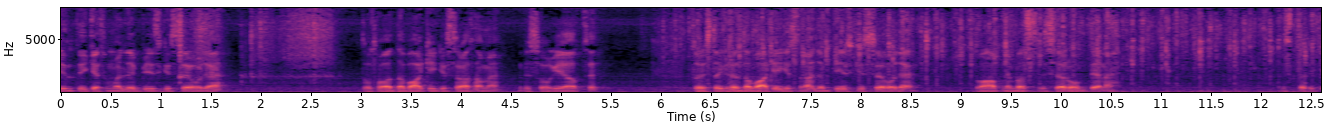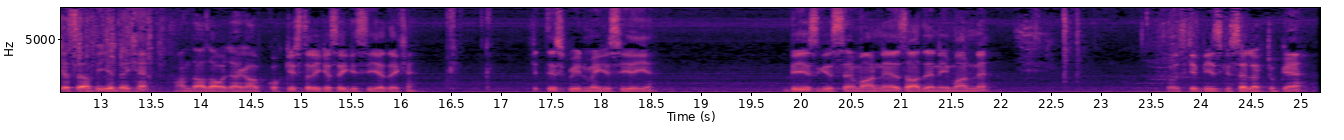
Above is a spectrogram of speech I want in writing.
गिनती के समझ लीजिए बीस किस्से हो जाए। तो थोड़ा दबा के किस रहा था मैं, मिस हो गया आपसे। तो इस तरीके से दबा के किसना जब बीस किस्से हो जाए तो आपने बस इसे रोक देना है। इस तरीके से अभी ये देखें, अंदाज़ा हो जाएगा आपको किस तरीके से किसी ये देखें। कितनी स्पीड में घिसी है ये। बीस गिस्से मारने हैं, ज़्यादा नहीं मारने। तो इसके बीस गिस्से लग चुके हैं।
